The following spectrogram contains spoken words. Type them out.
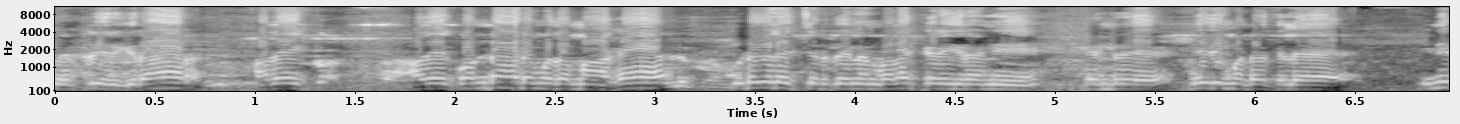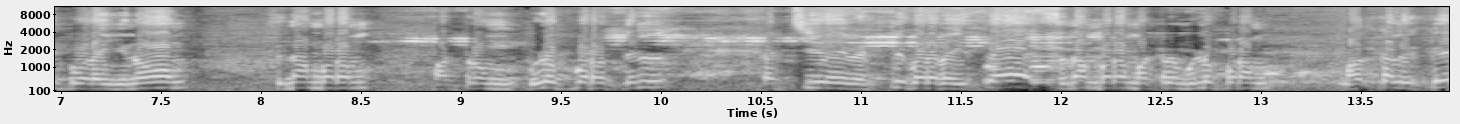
பெற்றிருக்கிறார். அதை அதை கொண்டாடும் விதமாக விடுதலை சிறுத்தைகளின் வழக்கறிஞர் என்று நீதிமன்றத்தில் இனிப்பு வழங்கினோம். சிதம்பரம் மற்றும் விழுப்புரத்தில் கட்சியை வெற்றி பெற வைத்த சிதம்பரம் மற்றும் விழுப்புரம் மக்களுக்கு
